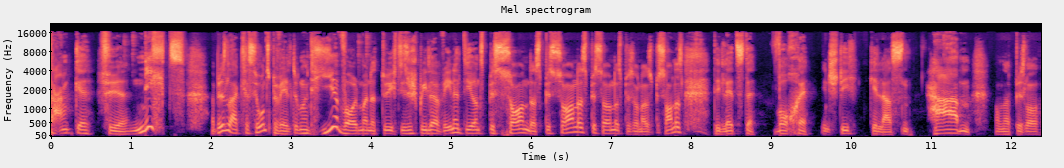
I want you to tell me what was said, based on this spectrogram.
danke für nichts. Ein bisschen Aggressionsbewältigung. Und hier wollen wir natürlich diese Spieler erwähnen, die uns besonders, besonders, besonders, besonders, besonders die letzte Woche in Stich gelassen haben. Und ein bisschen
